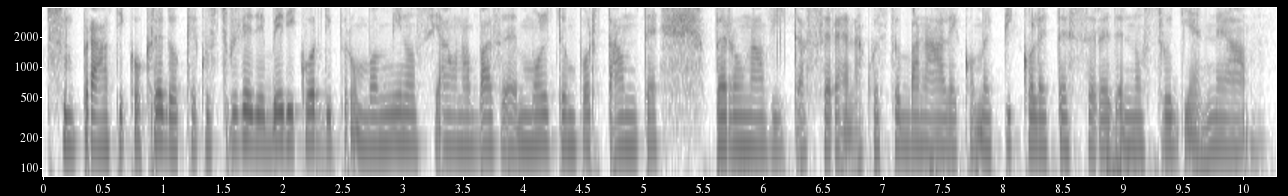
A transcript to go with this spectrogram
sul pratico, credo che costruire dei bei ricordi per un bambino sia una base molto importante per una vita serena. Questo è banale come piccole tessere del nostro DNA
